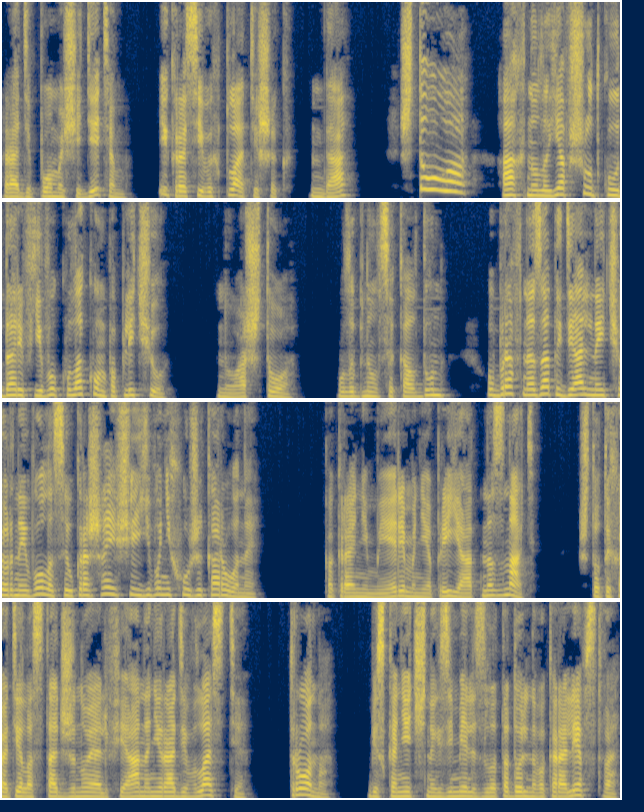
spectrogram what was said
«Ради помощи детям и красивых платьишек, да?» «Что?» – ахнула я в шутку, ударив его кулаком по плечу. «Ну а что?» – улыбнулся колдун, убрав назад идеальные черные волосы, украшающие его не хуже короны. «По крайней мере, мне приятно знать, что ты хотела стать женой Альфиана не ради власти, трона, бесконечных земель Златодольного королевства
